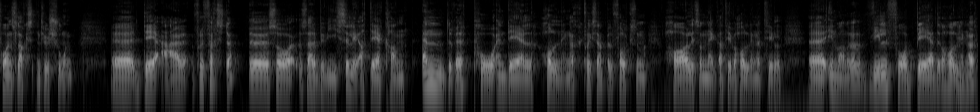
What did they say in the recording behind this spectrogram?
få en slags inklusjon, eh, det er for det første eh, så, så er det beviselig at det kan endre på en del holdninger. F.eks. folk som har litt sånn negative holdninger til eh, innvandrere, vil få bedre holdninger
